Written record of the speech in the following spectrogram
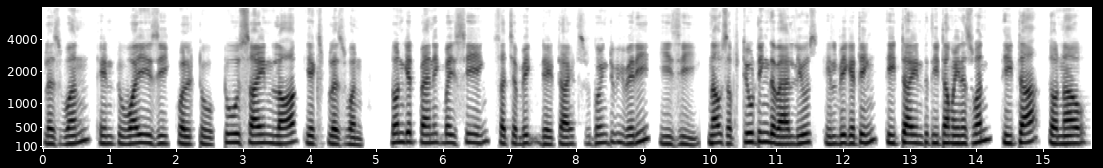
plus 1 into y is equal to 2 sine log x plus 1. Don't get panic by seeing such a big data. It's going to be very easy. Now substituting the values, you'll be getting theta into theta minus 1, theta. So now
